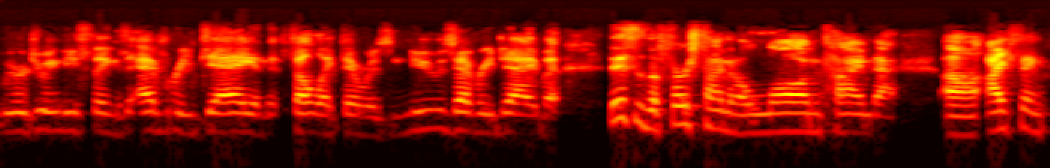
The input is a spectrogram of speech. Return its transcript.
we were doing these things every day and it felt like there was news every day but this is the first time in a long time that Uh, I think,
